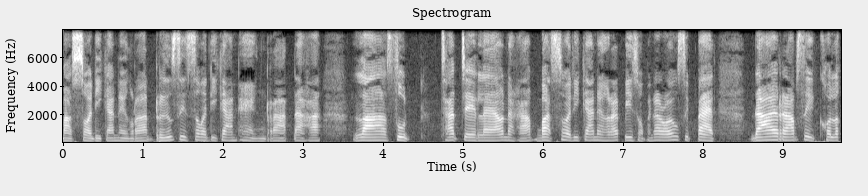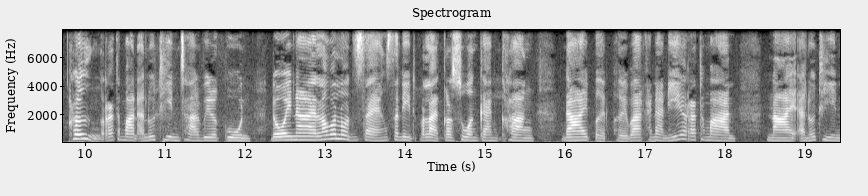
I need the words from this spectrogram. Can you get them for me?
บัตรสวัสดิการแห่งรัฐ หรือสิทธิสวัสดิการแห่งรัฐนะคะ ล่าสุด ชัดเจนแล้วนะคะ บัตรสวัสดิการแห่งรัฐปี 2568 ได้รับสิทธิ์คนละครึ่ง รัฐบาลอนุทินชาญวีรกูล โดยนายลวรนแสงสนิทปลัดกระทรวงการคลัง ได้เปิดเผยว่าขณะนี้รัฐบาล นายอนุทิน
